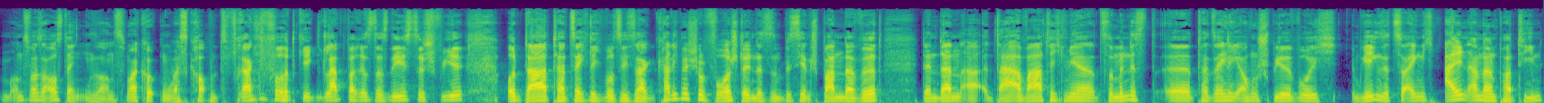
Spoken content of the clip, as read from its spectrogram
uns was ausdenken sonst. Mal gucken, was kommt. Frankfurt gegen Gladbach ist das nächste Spiel. Und da tatsächlich muss ich sagen, kann ich mir schon vorstellen, dass es ein bisschen spannender wird. Denn dann, äh, da erwarte ich mir zumindest äh, tatsächlich auch ein Spiel, wo ich im Gegensatz zu eigentlich allen anderen Partien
